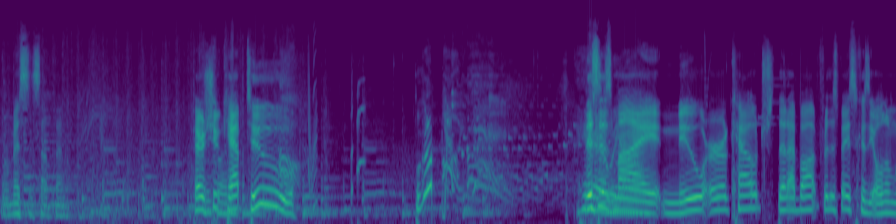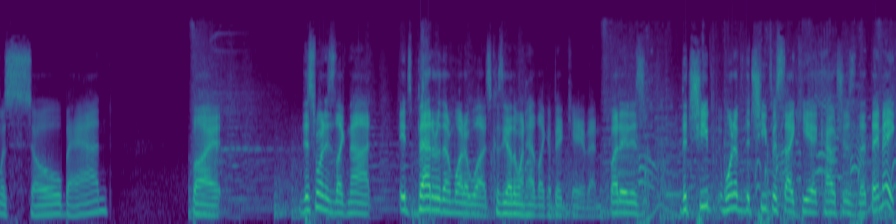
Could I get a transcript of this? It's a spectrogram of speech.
We're missing something. Parachute cap two. This is my newer couch that I bought for this base because the old one was so bad. But this one is like not. It's better than what it was because the other one had like a big cave in. But it is the cheap, one of the cheapest IKEA couches that they make.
